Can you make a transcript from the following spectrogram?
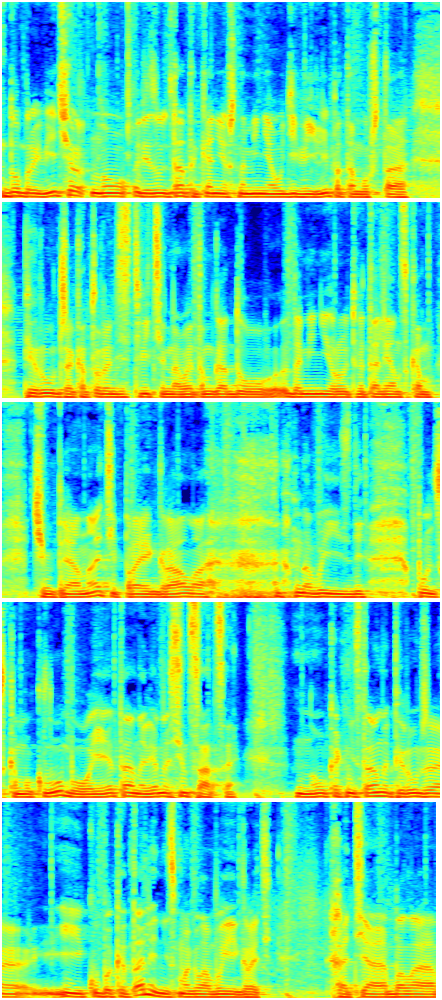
Добрый вечер. Ну, результаты, конечно, меня удивили, потому что Перуджа, которая действительно в этом году доминирует в итальянском чемпионате, проиграла на выезде польскому клубу, и это, наверное, сенсация. Ну, как ни странно, Перуджа и Кубок Италии не смогла выиграть хотя была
